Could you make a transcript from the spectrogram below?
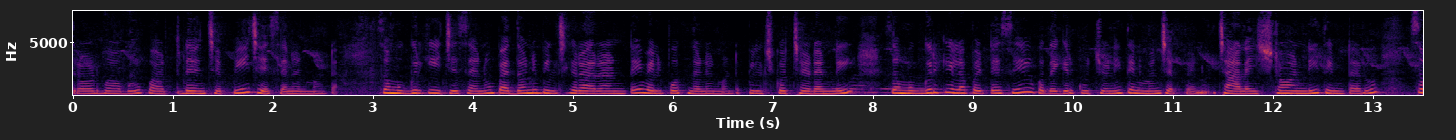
త్రోడ్ బాబు బర్త్డే అని చెప్పి చేశానమాట సో ముగ్గురికి ఇచ్చేసాను. పెద్దోడిని పిలుచుకురారా అంటే వెళ్ళిపోతున్నాడు అనమాట పిలుచుకొచ్చాడండి. సో ముగ్గురికి ఇలా పెట్టేసి ఒక దగ్గర కూర్చొని తినమని చెప్పాను. చాలా ఇష్టం అండి తింటారు. సో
